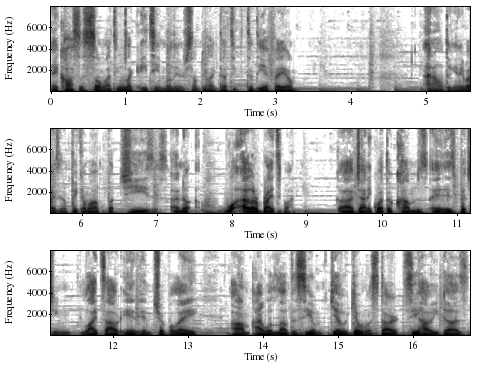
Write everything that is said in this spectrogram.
It cost us so. much. I think it was like 18 million or something like that to, to DFA him. I don't think anybody's gonna pick him up. But Jesus, I know. What I got a bright spot. Uh, Johnny Cueto comes is pitching lights out in in AAA. Um, I would love to see him give give him a start, see how he does.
